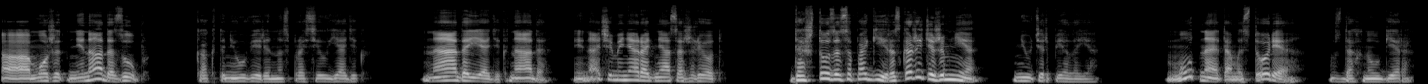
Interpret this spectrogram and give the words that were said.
«А может, не надо, Зуб?» – как-то неуверенно спросил Ядик. «Надо, Ядик, надо, иначе меня родня сожрет». «Да что за сапоги? Расскажите же мне!» – не утерпела я. «Мутная там история», – вздохнул Гера.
